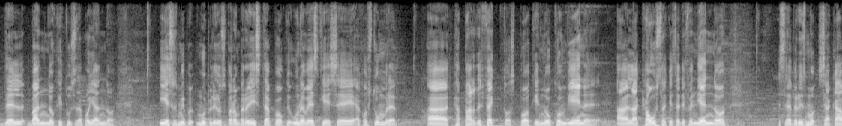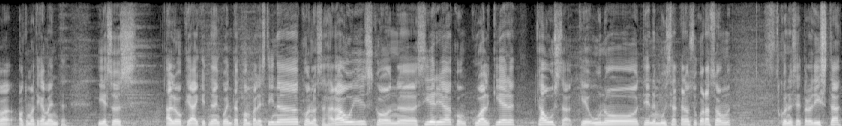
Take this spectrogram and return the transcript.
del bando que tú estás apoyando. Y eso es muy, peligroso para un periodista porque una vez que se acostumbre a tapar defectos porque no conviene a la causa que está defendiendo, ese periodismo se acaba automáticamente. Y eso es algo que hay que tener en cuenta con Palestina, con los saharauis, con eh, Siria, con cualquier causa que uno tiene muy cercano a su corazón. Con ese periodista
